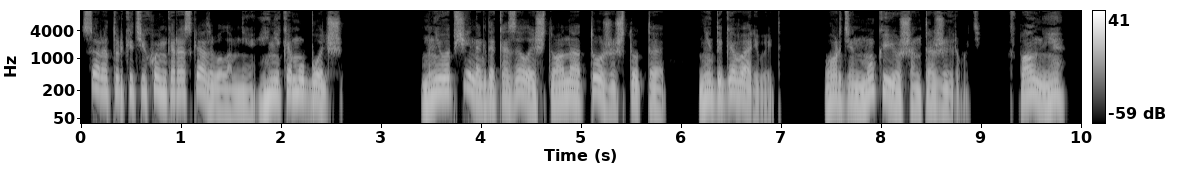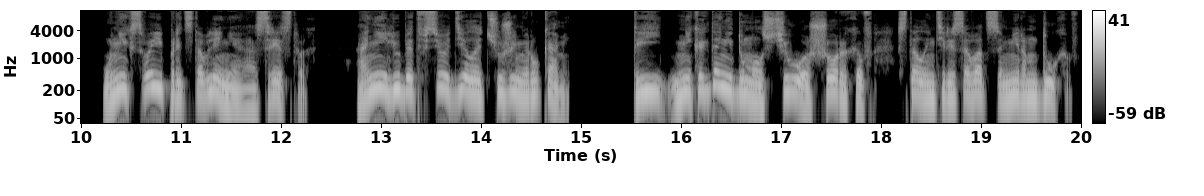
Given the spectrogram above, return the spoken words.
Сара только тихонько рассказывала мне, и никому больше. Мне вообще иногда казалось, что она тоже что-то не договаривает. Орден мог ее шантажировать? Вполне. У них свои представления о средствах. Они любят все делать чужими руками. Ты никогда не думал, с чего Шорохов стал интересоваться миром духов?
